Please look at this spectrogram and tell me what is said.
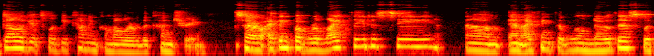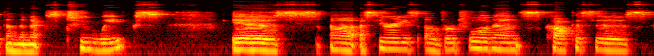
delegates would be coming from all over the country. So I think what we're likely to see, um, and I think that we'll know this within the next two weeks, is uh, a series of virtual events, caucuses,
